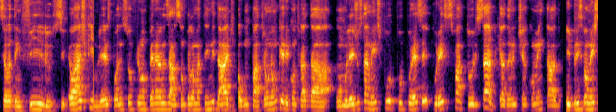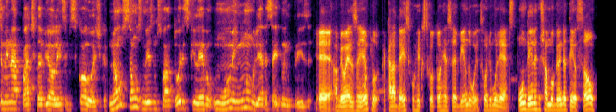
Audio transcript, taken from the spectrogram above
se ela tem filhos. Se... Eu acho que mulheres podem sofrer uma penalização pela maternidade. Algum patrão não querer contratar uma mulher justamente por, por, por, esse, por esses fatores, sabe? Que a Dani tinha comentado. E principalmente também na parte da violência psicológica. Não são os mesmos fatores que levam um homem e uma mulher a sair de uma empresa. É, a meu exemplo, a cada 10 currículos que eu estou recebendo, 8 são de mulheres. Um deles me chamou grande atenção.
